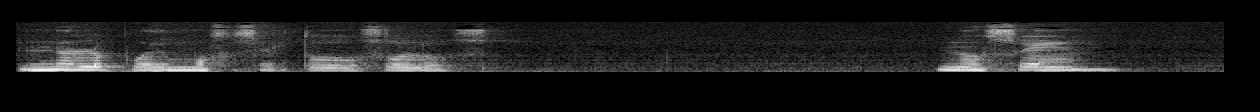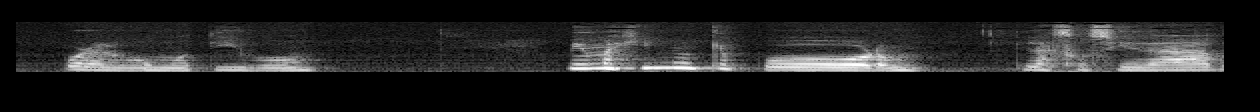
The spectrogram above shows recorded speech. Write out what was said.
no lo podemos hacer todos solos. No sé, por algún motivo. Me imagino que por la sociedad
